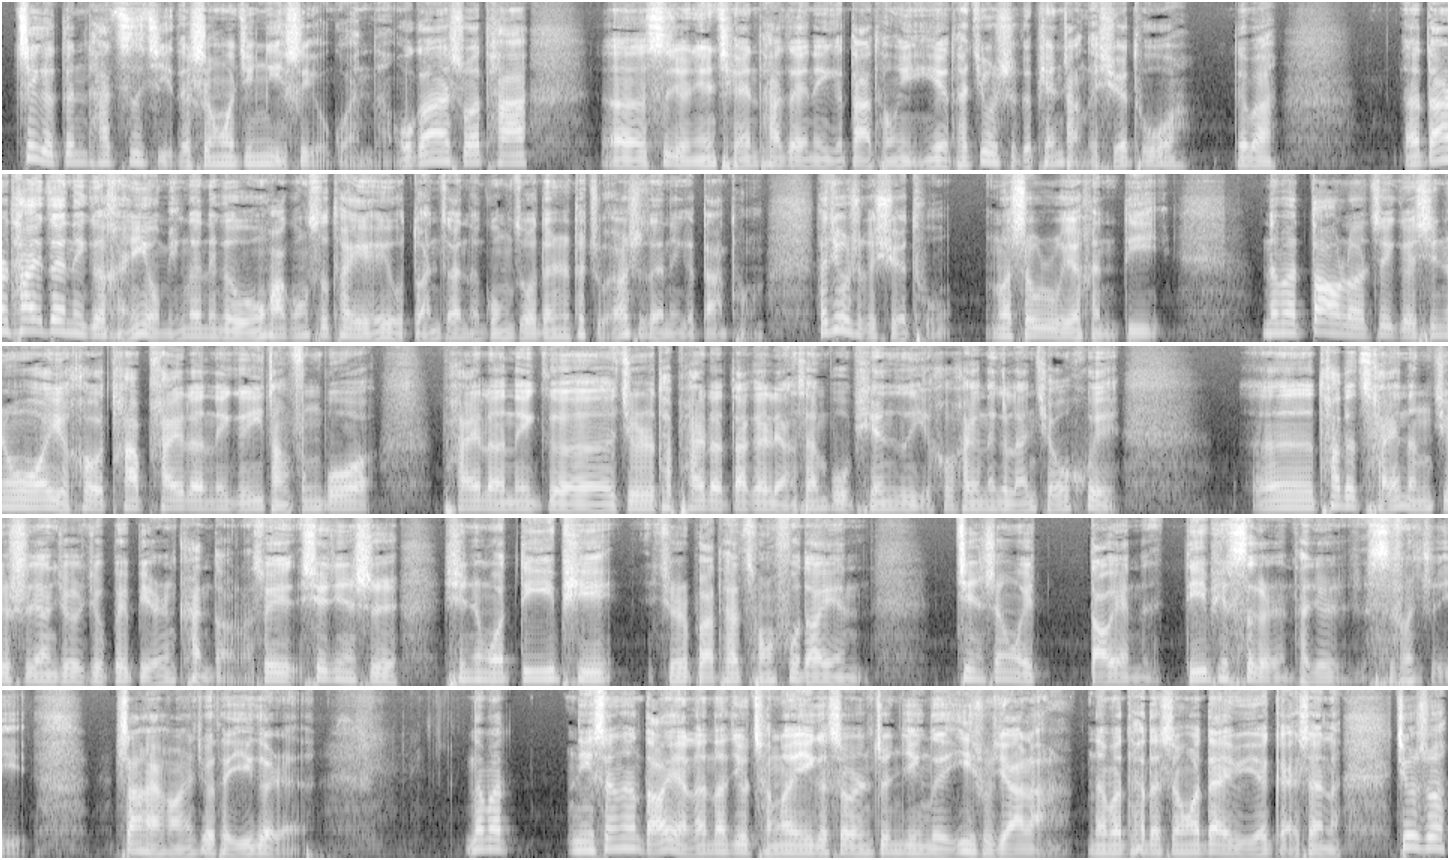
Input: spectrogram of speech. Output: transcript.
这个跟他自己的生活经历是有关的。我刚才说他，呃，四九年前他在那个大同影业，他就是个片场的学徒啊。对吧？呃，当然，他也在那个很有名的那个文化公司，他也有短暂的工作，但是他主要是在那个大同，他就是个学徒，那么收入也很低。那么到了这个新中国以后，他拍了那个一场风波，拍了那个就是他拍了大概两三部片子以后，还有那个蓝桥会，呃，他的才能就实际上就就被别人看到了。所以谢晋是新中国第一批，就是把他从副导演晋升为。导演的第一批四个人，他就是四分之一。上海好像就他一个人。那么你升成导演了，那就成了一个受人尊敬的艺术家了。那么他的生活待遇也改善了。就是说，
